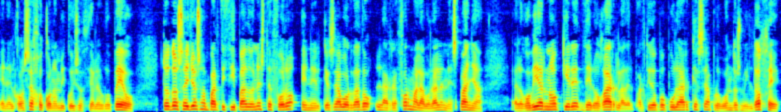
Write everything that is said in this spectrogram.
en el Consejo Económico y Social Europeo. Todos ellos han participado en este foro en el que se ha abordado la reforma laboral en España. El Gobierno quiere derogar la del Partido Popular que se aprobó en 2012.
